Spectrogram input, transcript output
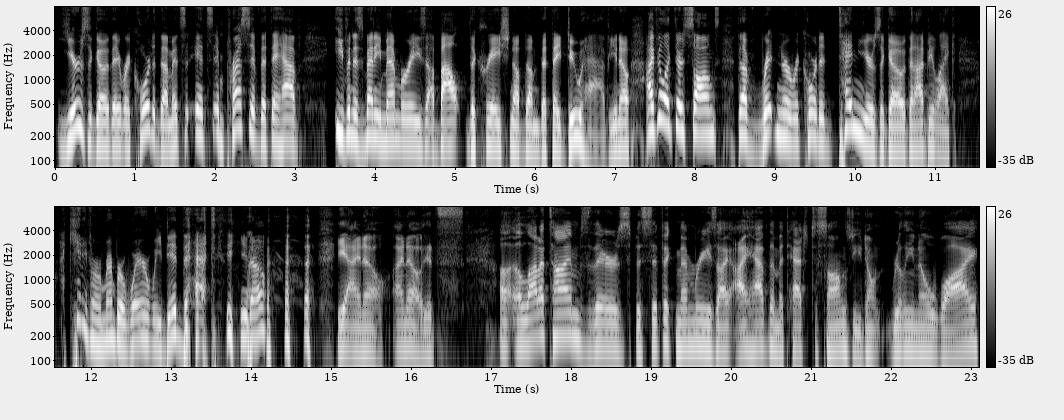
years ago they recorded them. It's it's impressive that they have even as many memories about the creation of them that they do have. You know, I feel like there's songs that I've written or recorded 10 years ago that I'd be like, I can't even remember where we did that, you know? yeah, I know. I know. It's uh, a lot of times there's specific memories. I, I have them attached to songs you don't really know why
